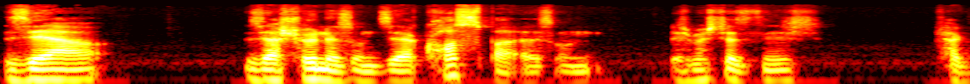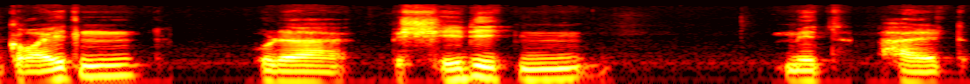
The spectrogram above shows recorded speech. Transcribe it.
sehr, sehr schön ist und sehr kostbar ist. Und ich möchte jetzt nicht vergeuden oder beschädigen mit halt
